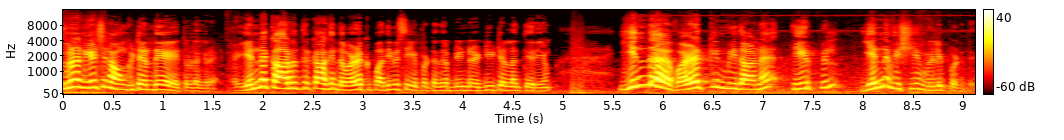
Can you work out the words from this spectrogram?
சுகுணா நிகழ்ச்சி நான் உங்ககிட்ட இருந்தே தொடங்குறேன். என்ன காரணத்திற்காக இந்த வழக்கு பதிவு செய்யப்பட்டது அப்படின்ற டீட்டெயிலாம் தெரியும். இந்த வழக்கின் மீதான தீர்ப்பில் என்ன விஷயம் வெளிப்படுது?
